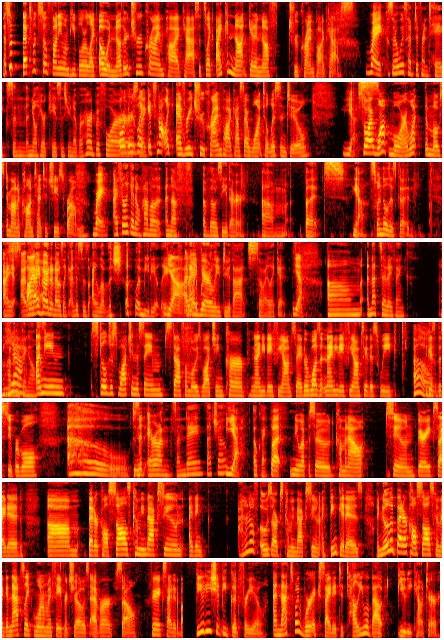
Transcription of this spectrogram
That's a, that's what's so funny when people are like, "Oh, another true crime podcast." It's like I cannot get enough true crime podcasts. Right, because they always have different takes, and then you'll hear cases you never heard before. Or there's like, it's not like every true crime podcast I want to listen to. Yes. So I want more. I want the most amount of content to choose from. right. I feel like I don't have a, enough of those either. Um, but yeah, Swindled is good. I, I when I, heard it, I was like, "This is I love the show immediately." Yeah, I and I, like it. rarely do that, so I like it. Yeah. Um, and that's it. I think I don't have anything else. I mean, still just watching the same stuff. I'm always watching Curb, 90 Day Fiance. There wasn't 90 Day Fiance this week oh, because of the Super Bowl. Oh, does it air on Sunday? That show? Yeah. Okay. But new episode coming out soon. Very excited. Um, Better Call Saul's coming back soon. I think I don't know if Ozark's coming back soon. I think it is. I know that Better Call Saul's coming back, and that's like one of my favorite shows ever. So very excited about. Beauty should be good for you, and that's why we're excited to tell you about Beautycounter.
